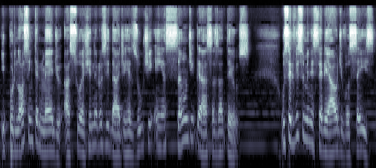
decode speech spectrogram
e por nosso intermédio a sua generosidade resulte em ação de graças a Deus. O serviço ministerial de vocês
